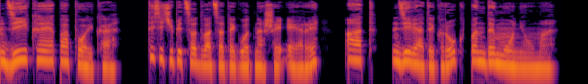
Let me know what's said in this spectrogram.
Дикая попойка. 1520 год нашей эры. Ад. Девятый круг пандемониума.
